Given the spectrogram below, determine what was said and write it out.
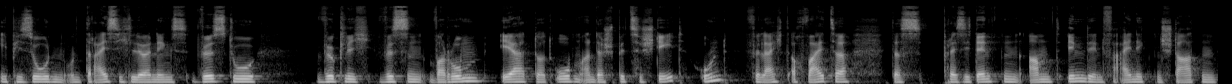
Episoden und 30 Learnings wirst du wirklich wissen, warum er dort oben an der Spitze steht und vielleicht auch weiter das Präsidentenamt in den Vereinigten Staaten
